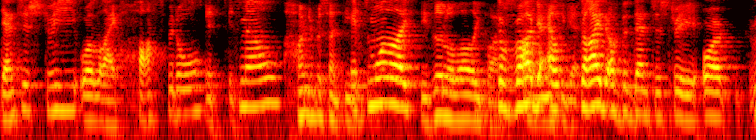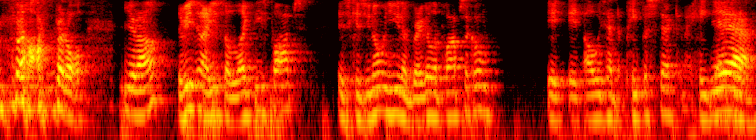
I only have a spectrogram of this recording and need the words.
dentistry or like hospital It's- it's- smell. hundred percent. It's more like these little lollipops. the rug that we used to get. outside of the dentistry or hospital. You know? The reason I used to like these pops is because you know when you eat a regular popsicle, it, it always had the paper stick, and I hate that. Yeah,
